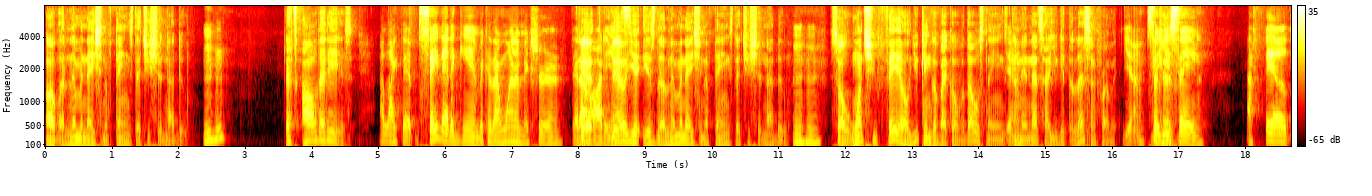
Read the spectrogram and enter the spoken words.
of elimination of things that you should not do. Mm-hmm. That's all that is. I like that. Say that again because I want to make sure that Fail, our audience. Failure is the elimination of things that you should not do. Mm-hmm. So once you fail, you can go back over those things, yeah. and then that's how you get the lesson from it. Yeah. So because you say, I failed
